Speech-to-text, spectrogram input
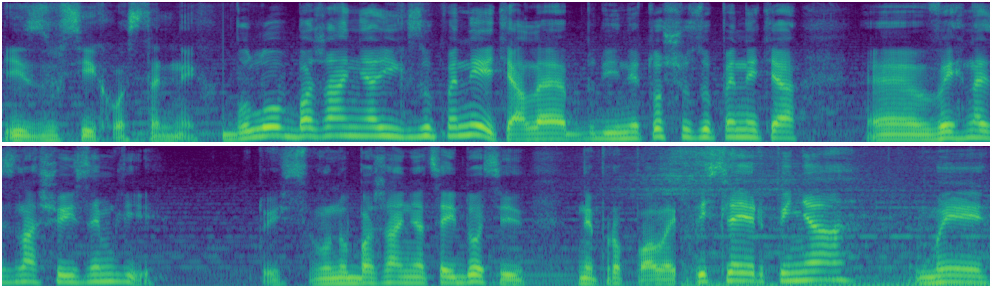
із усіх остальних. Було бажання їх зупинити, але і не то, що зупинити, а е, вигнати з нашої землі. Тобто воно бажання це й досі не пропало. Після Ірпіня ми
